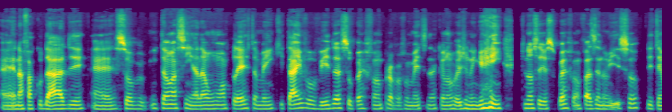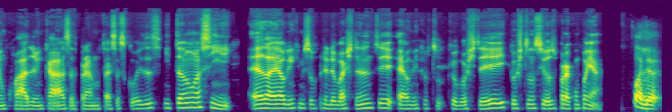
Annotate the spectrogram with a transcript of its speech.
é, na faculdade. É, sobre... Então, assim, ela é uma player também que está envolvida, super fã, provavelmente, né? Que eu não vejo ninguém que não seja super fã fazendo isso, de ter um quadro em casa para anotar essas coisas. Então, assim, ela é alguém que me surpreendeu bastante, é alguém que eu, que eu gostei, que eu estou ansioso para acompanhar. Olha,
